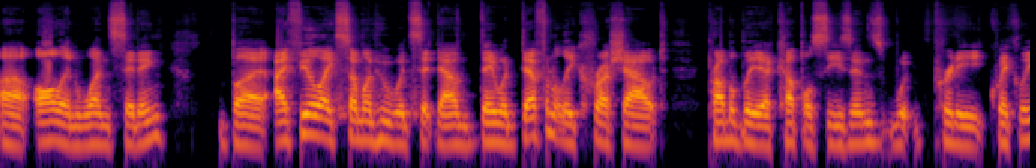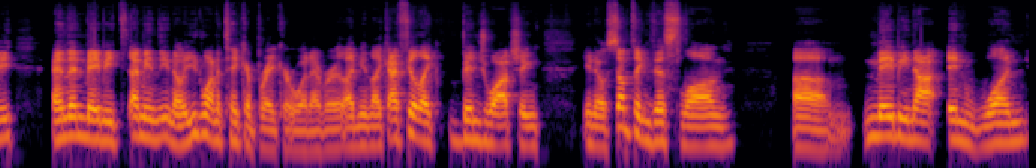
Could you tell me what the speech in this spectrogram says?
uh, all in one sitting. But I feel like someone who would sit down, they would definitely crush out probably a couple seasons w- pretty quickly, and then maybe I mean, you know, you'd want to take a break or whatever. I mean, like I feel like binge watching, you know, something this long um, maybe not in one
